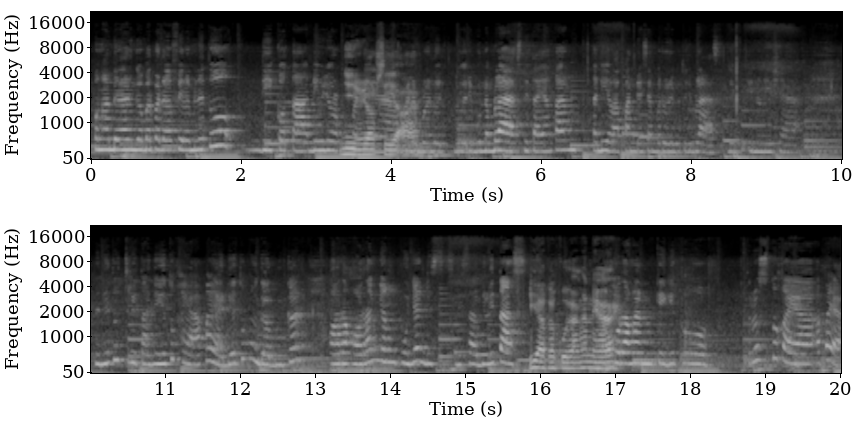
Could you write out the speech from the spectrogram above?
pengambilan gambar pada film ini tuh di kota New York. Di New pada- York sih, Pada ah. bulan 2016 ditayangkan tadi 8 Desember 2017 di Indonesia. Dan itu ceritanya itu kayak apa ya? Dia tuh menggabungkan orang-orang yang punya dis- disabilitas Iya, kekurangan ya. kekurangan kayak gitu terus tuh kayak apa ya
